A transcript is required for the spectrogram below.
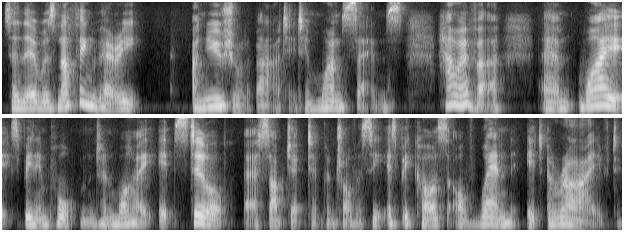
So there was nothing very unusual about it in one sense. However, um, why it's been important and why it's still a subject of controversy is because of when it arrived.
